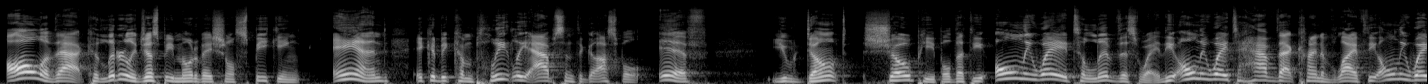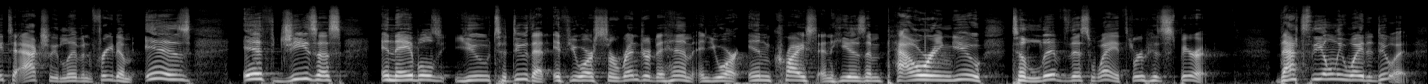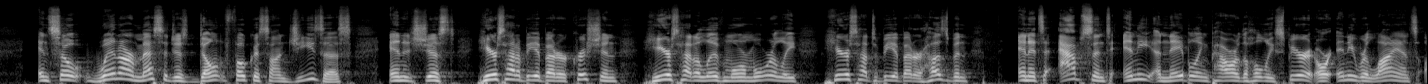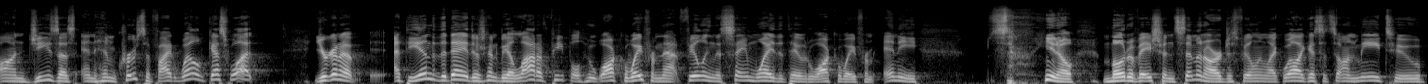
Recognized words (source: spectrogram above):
All of that could literally just be motivational speaking, and it could be completely absent the gospel if you don't show people that the only way to live this way, the only way to have that kind of life, the only way to actually live in freedom is if Jesus enables you to do that. If you are surrendered to Him and you are in Christ and He is empowering you to live this way through His Spirit, that's the only way to do it. And so when our messages don't focus on Jesus and it's just here's how to be a better Christian, here's how to live more morally, here's how to be a better husband, and it's absent any enabling power of the Holy Spirit or any reliance on Jesus and Him crucified, well, guess what? You're going to, at the end of the day, there's going to be a lot of people who walk away from that feeling the same way that they would walk away from any, you know, motivation seminar, just feeling like, well, I guess it's on me to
